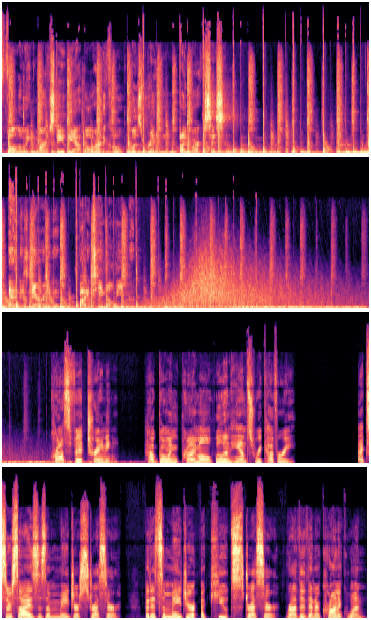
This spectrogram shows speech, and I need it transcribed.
following Mark's Daily Apple article was written by Mark Sisson and is narrated by Tina Leaman. CrossFit training How going primal will enhance recovery. Exercise is a major stressor, but it's a major acute stressor rather than a chronic one.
